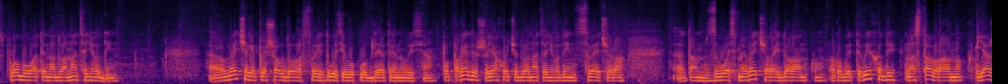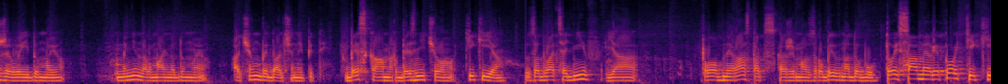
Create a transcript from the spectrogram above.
спробувати на 12 годин. Е, Ввечері прийшов до своїх друзів у клуб, де я тренуюся. Попередив, що я хочу 12 годин з вечора, е, там з 8 вечора і до ранку робити виходи. Настав ранок, я живий, думаю, мені нормально, думаю, а чому би далі не піти? Без камер, без нічого, тільки я. За 20 днів я пробний раз, так скажімо, зробив на добу. Той самий рекорд, тільки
